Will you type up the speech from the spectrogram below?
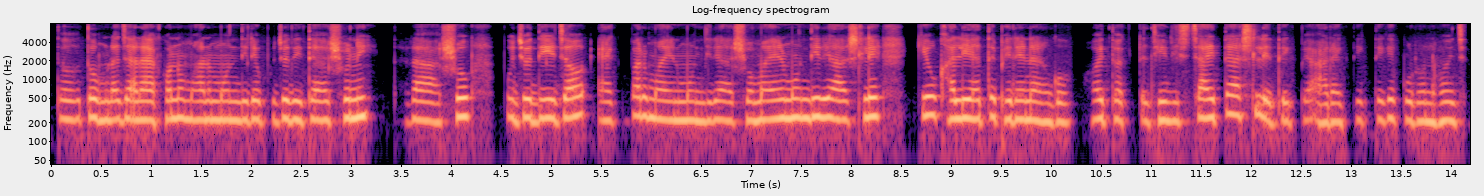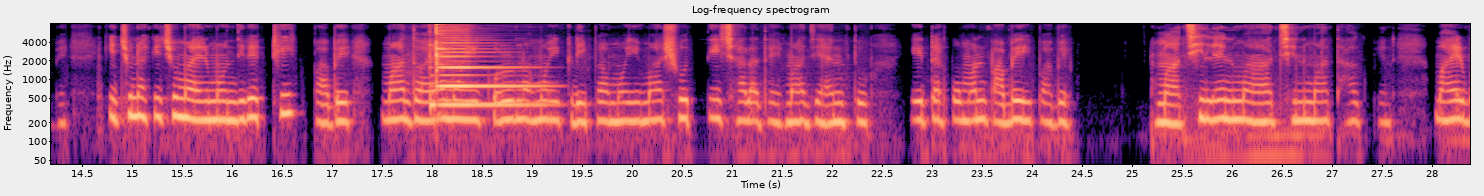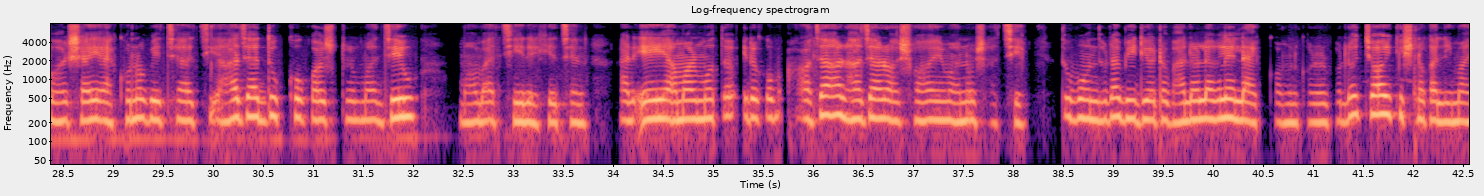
তো তোমরা যারা এখনও মার মন্দিরে পুজো দিতে আসোনি, তারা আসো, পুজো দিয়ে যাও। একবার মায়ের মন্দিরে আসো। মায়ের মন্দিরে আসলে কেউ খালি হাতে ফেরে না গো। হয়তো একটা জিনিস চাইতে আসলে দেখবে আর এক দিক থেকে পূরণ হয়ে যাবে। কিছু না কিছু মায়ের মন্দিরে ঠিক পাবে। মা দয়াময়ী, করুণাময়ী, কৃপাময়ী, মা সত্যিই ছাড়া দেয়, মা জ্যান্ত। এটা প্রমাণ পাবেই পাবে। মা ছিলেন, মা আছেন, মা থাকবেন। মায়ের ভরসায় এখনও বেঁচে আছি। হাজার দুঃখ কষ্টের মাঝেও মা বাঁচিয়ে রেখেছেন। আর এই আমার মতো এরকম হাজার হাজার অসহায় মানুষ আছে। তো বন্ধুরা ভিডিওটা ভালো লাগলে লাইক কমেন্ট করার বলো। জয় কৃষ্ণ কালী মায়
